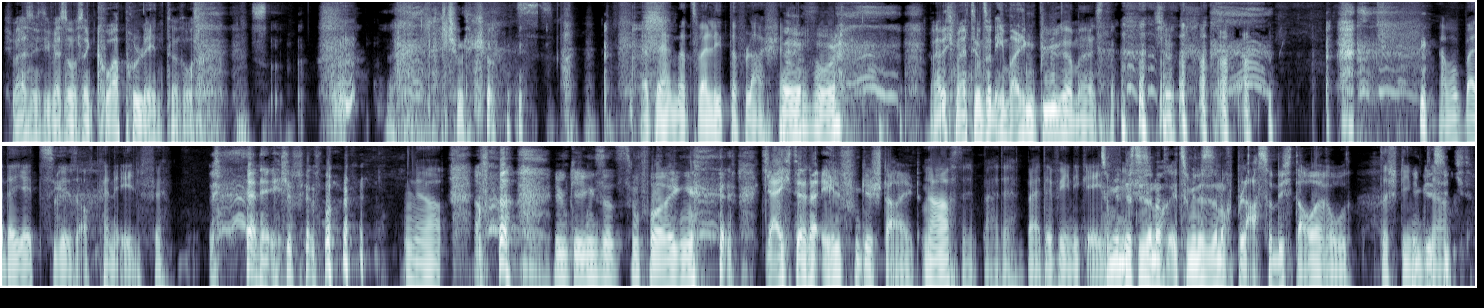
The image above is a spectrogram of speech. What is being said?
Ich weiß nicht, ich weiß noch, was ein korpulenter Rot ist. Entschuldigung. Ja, der in der 2-Liter-Flasche. Ja, voll. Nein, ich meinte unseren ehemaligen Bürgermeister. Ja, wobei der jetzige ist auch keine Elfe. Eine Elfe wohl. Ja, Aber im Gegensatz zum vorigen gleicht er einer Elfengestalt. ja beide, beide wenig Elfe. Zumindest ist, er noch, zumindest ist er noch blass und nicht dauerrot das stimmt. im Gesicht.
